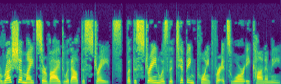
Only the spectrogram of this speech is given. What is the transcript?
Russia might survived without the straits, but the strain was the tipping point for its war economy.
